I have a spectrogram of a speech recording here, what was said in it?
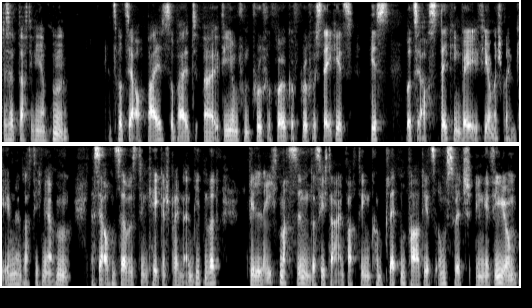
Deshalb dachte ich mir, hm, jetzt wird's ja auch bald, sobald äh, Ethereum von Proof of Work auf Proof of Stake jetzt ist, wird es ja auch Staking bei Ethereum entsprechend geben. Dann dachte ich mir, hm, das ist ja auch ein Service, den Cake entsprechend anbieten wird. Vielleicht macht Sinn, dass ich da einfach den kompletten Part jetzt umswitch in Ethereum.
